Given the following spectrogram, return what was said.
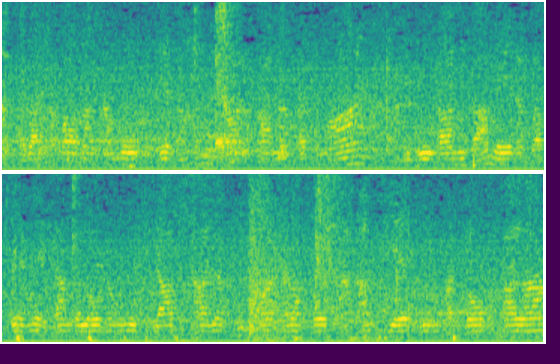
ะกะรัสปานังธั มโมเทตังอนุปาทานัตัสมาทิภูตานิสามเมนะสัพเพเมตังกโลกมนุษยาปชายาทิมาชรัตโตสาสังเยติปัตโตปะคาลัง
